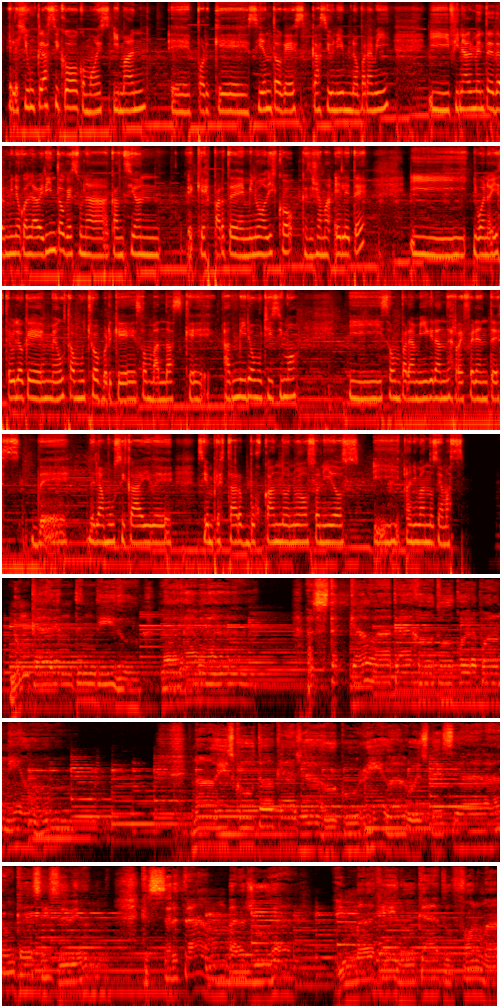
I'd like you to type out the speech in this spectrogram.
Elegí un clásico como es Imán, eh, porque siento que es casi un himno para mí. Y finalmente termino con Laberinto, que es una canción que es parte de mi nuevo disco que se llama LT. Y, bueno, y este bloque me gusta mucho porque son bandas que admiro muchísimo y son para mí grandes referentes de la música y de siempre estar buscando nuevos sonidos y animándose a más. Aunque sí sé bien que ser trampa ayuda. Imagino que a tu forma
